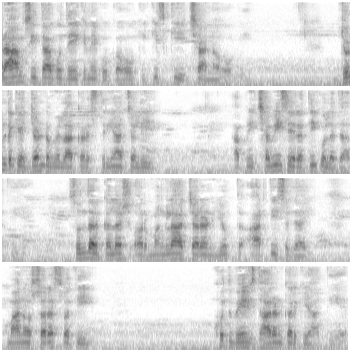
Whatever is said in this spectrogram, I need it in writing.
राम सीता को देखने को कहो कि किसकी इच्छा न होगी। झुंड के झुंड मिलाकर स्त्रियाँ चली, अपनी छवि से रति को लजाती है। सुंदर कलश और मंगलाचरण युक्त आरती सजाई। मानो सरस्वती खुद भेष धारण करके आती है।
